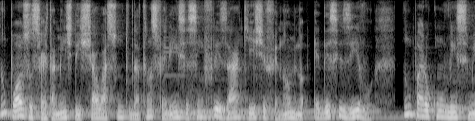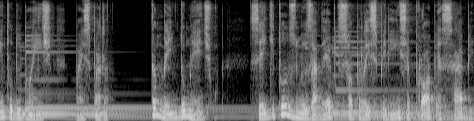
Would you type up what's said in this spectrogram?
Não posso certamente deixar o assunto da transferência sem frisar que este fenômeno é decisivo não para o convencimento do doente, mas para também do médico. Sei que todos os meus adeptos, só pela experiência própria, sabem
